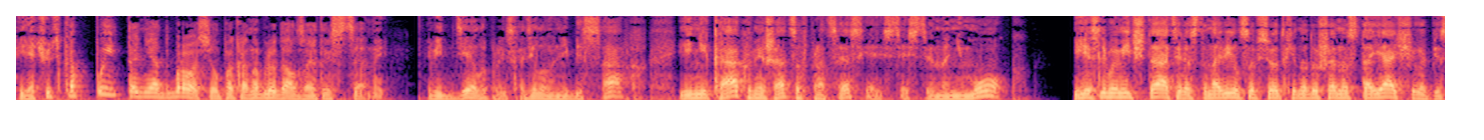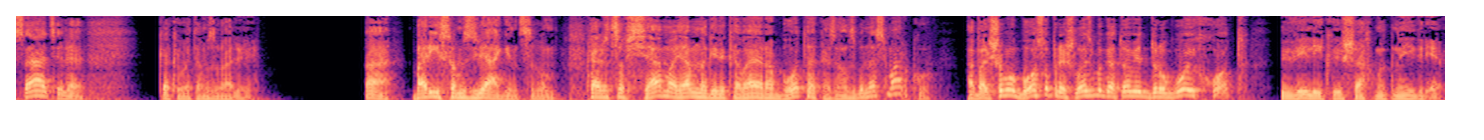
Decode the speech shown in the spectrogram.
Я чуть копыта не отбросил, пока наблюдал за этой сценой. Ведь дело происходило на небесах, и никак вмешаться в процесс я, естественно, не мог. И если бы мечтатель остановился все-таки на душе настоящего писателя, как его там звали? А, Борисом Звягинцевым. Кажется, вся моя многовековая работа оказалась бы на смарку, а большому боссу пришлось бы готовить другой ход в великой шахматной игре.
